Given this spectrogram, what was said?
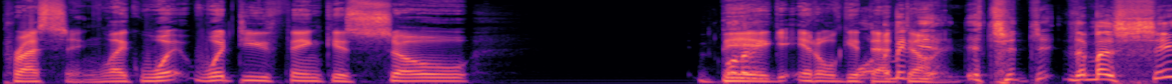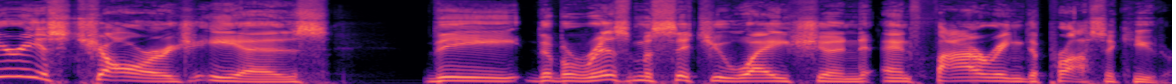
pressing? Like what what do you think is so big well, I mean, it'll get well, that I mean, done? It's, it's, the most serious charge is the the Burisma situation and firing the prosecutor.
